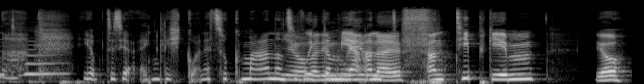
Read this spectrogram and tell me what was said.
"Na, ich habe das ja eigentlich gar nicht so gemeint. Und Ja, sie wollte mehr an, Life- an Tipp geben. Ja,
